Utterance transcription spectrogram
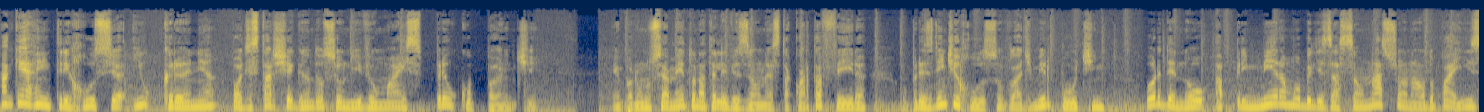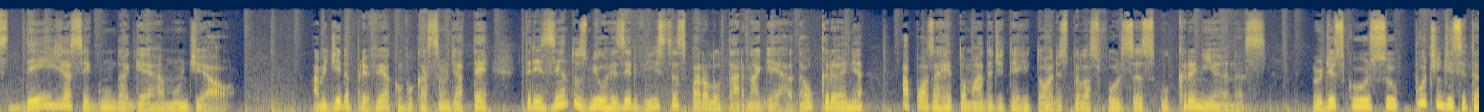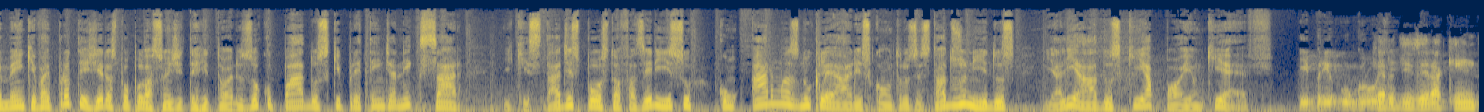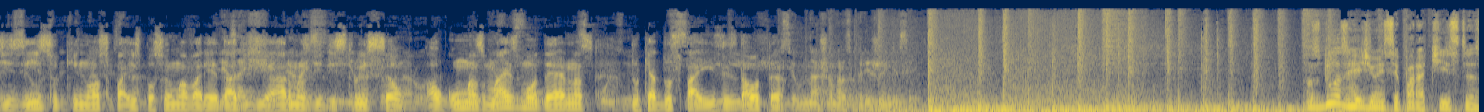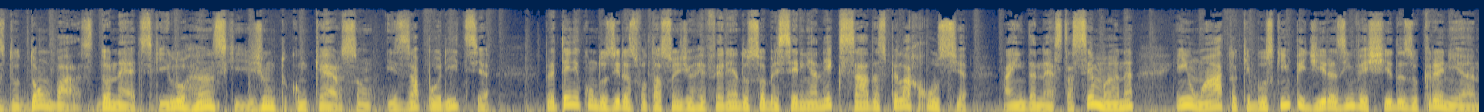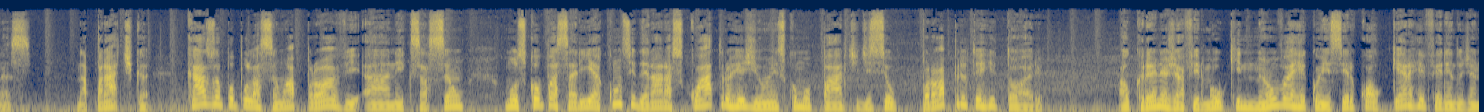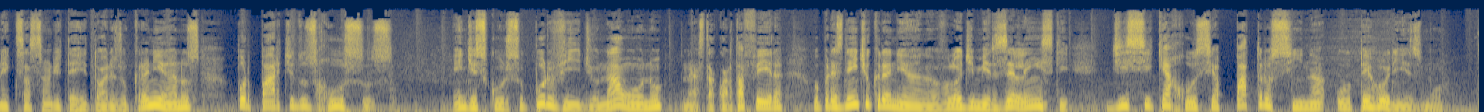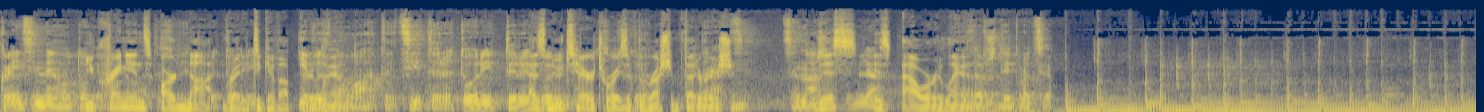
A guerra entre Rússia e Ucrânia pode estar chegando ao seu nível mais preocupante. Em pronunciamento na televisão nesta quarta-feira, o presidente russo Vladimir Putin ordenou a primeira mobilização nacional do país desde a Segunda Guerra Mundial. A medida prevê a convocação de até 300 mil reservistas para lutar na guerra da Ucrânia após a retomada de territórios pelas forças ucranianas. No discurso, Putin disse também que vai proteger as populações de territórios ocupados que pretende anexar e que está disposto a fazer isso com armas nucleares contra os Estados Unidos e aliados que apoiam Kiev. Quero dizer a quem diz isso que nosso país possui uma variedade de armas de destruição, algumas mais modernas do que a dos países da OTAN. As duas regiões separatistas do Donbass, Donetsk e Luhansk, junto com Kherson e Zaporizhia, pretendem conduzir as votações de um referendo sobre serem anexadas pela Rússia, ainda nesta semana, em um ato que busca impedir as investidas ucranianas. Na prática, caso a população aprove a anexação, Moscou passaria a considerar as quatro regiões como parte de seu próprio território a Ucrânia já afirmou que não vai reconhecer qualquer referendo de anexação de territórios ucranianos por parte dos russos. Em discurso por vídeo na ONU, nesta quarta-feira, o presidente ucraniano Volodymyr Zelensky disse que a Rússia patrocina o terrorismo. Ukrainians are not ready to give up their land as new territories of the Russian Federation. This is our land.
